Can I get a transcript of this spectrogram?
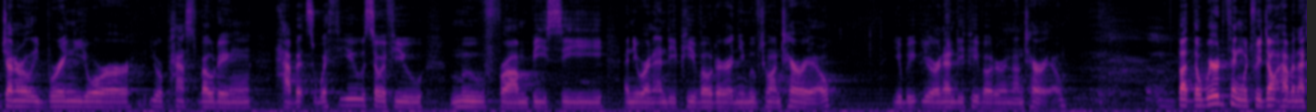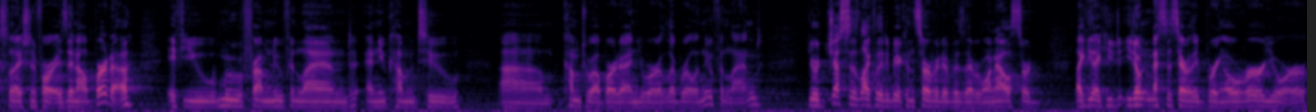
generally bring your your past voting habits with you. So if you move from BC and you were an NDP voter and you move to Ontario, you be, you're an NDP voter in Ontario. But the weird thing, which we don't have an explanation for, is in Alberta, if you move from Newfoundland and you come to um, come to Alberta and you were a liberal in Newfoundland, you're just as likely to be a conservative as everyone else, or like, like you, you don't necessarily bring over your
